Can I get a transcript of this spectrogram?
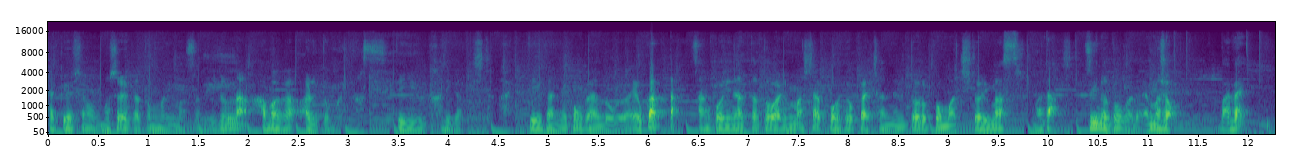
着用しても面白いかと思いますので、いろんな幅があると思います。っていうカーディガンでした。はいっていう感じで今回の動画が良かった、参考になったとありましたら高評価チャンネル登録お待ちしております。また次の動画で会いましょう。バイバイ。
